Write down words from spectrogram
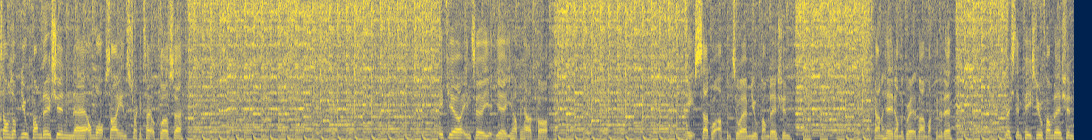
Sounds of New Foundation uh, on Warp Science, track and title Closer. If you're into your, your happy hardcore, it's sad what happened to um, New Foundation. I kind of heard on the grapevine back in the day. Rest in peace, New Foundation.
